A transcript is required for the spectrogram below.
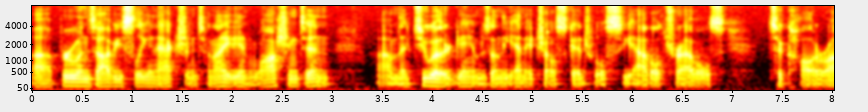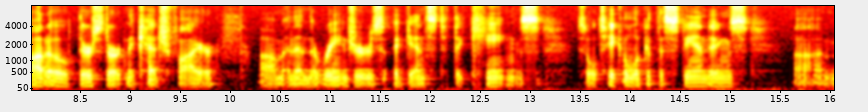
Uh, Bruins obviously in action tonight in Washington. Um, then two other games on the NHL schedule. Seattle travels to Colorado. They're starting to catch fire. Um, and then the Rangers against the Kings. So we'll take a look at the standings. Um,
